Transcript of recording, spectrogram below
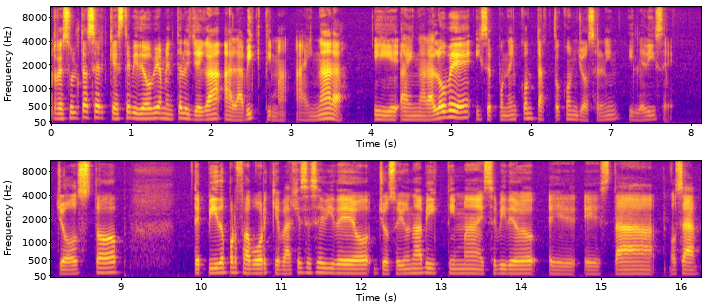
resulta ser que este video obviamente le llega a la víctima, a Inara. Y Ainara lo ve y se pone en contacto con Jocelyn y le dice, yo stop, te pido por favor que bajes ese video, yo soy una víctima, ese video eh, está, o sea,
